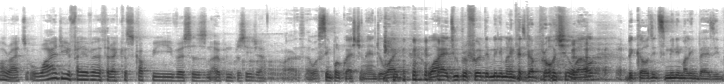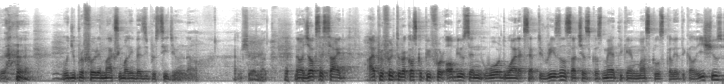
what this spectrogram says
All right. Why do you favor thoracoscopy versus an open procedure? Oh, well, that was a simple question, Andrew. Why, why I do prefer the minimal invasive approach? Well, because it's minimal invasive. Would you prefer a maximal invasive procedure? No, I'm sure not. No, jokes aside, I prefer thoracoscopy for obvious and worldwide accepted reasons, such as cosmetic and musculoskeletal issues.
